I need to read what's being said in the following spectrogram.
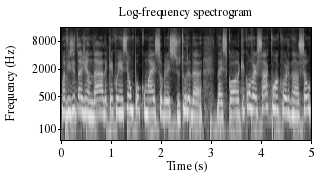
uma visita agendada, quer conhecer um pouco mais sobre a estrutura da, da escola, quer conversar com a coordenação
